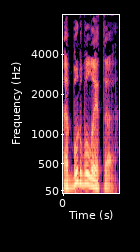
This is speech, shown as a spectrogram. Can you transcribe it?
A borboleta.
